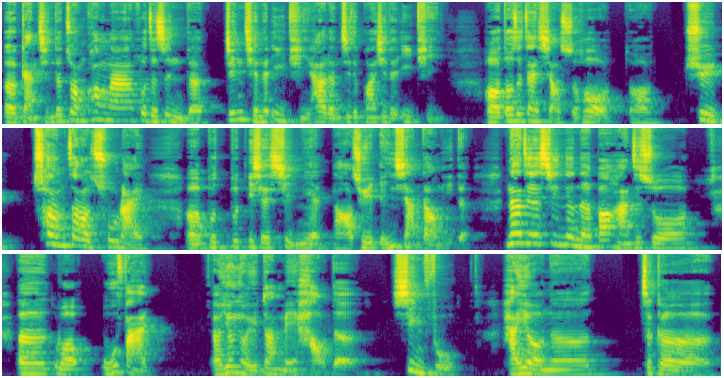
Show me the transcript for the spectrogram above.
呃感情的状况啦，或者是你的金钱的议题，还有人际关系的议题，哦，都是在小时候哦去创造出来呃不不一些信念，然后去影响到你的。那这些信念呢，包含是说呃我无法呃拥有一段美好的幸福，还有呢这个。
